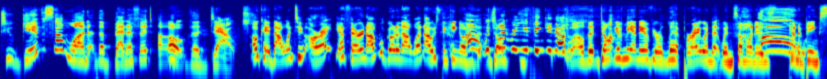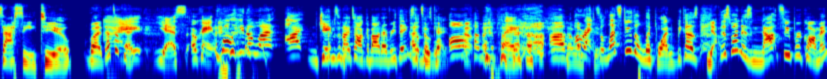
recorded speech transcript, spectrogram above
To give someone the benefit of oh. the doubt. Okay, that one too. All right. Yeah, fair enough. We'll go to that one. I was thinking of oh, the, which one were you thinking of? Well, that don't give me any of your lip, right? When when someone is oh. kind of being sassy to you. But that's okay. I, yes. Okay. Well, you know what? I James and I talk about everything, so that's these okay. will all come into play. Um, all right. Too. So let's do the lip one because yeah. this one is not super common.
